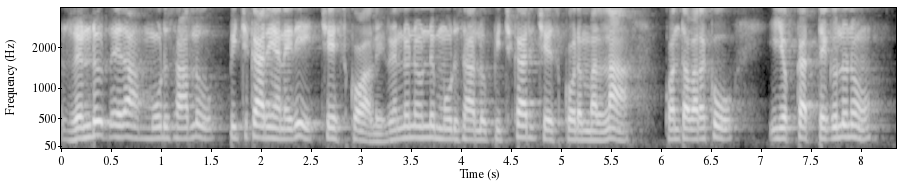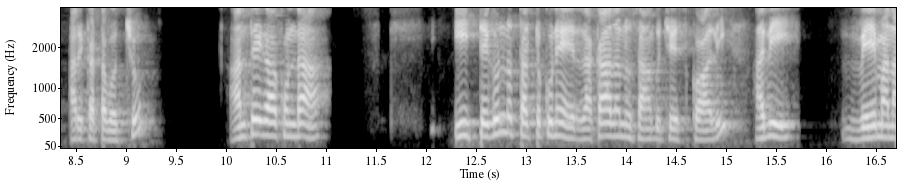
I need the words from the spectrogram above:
రెండు లేదా మూడు సార్లు పిచికారీ అనేది చేసుకోవాలి. రెండు నుండి మూడు సార్లు పిచికారీ చేసుకోవడం వలన కొంతవరకు ఈ యొక్క తెగులును అరికట్టవచ్చు. అంతేకాకుండా ఈ తెగులను తట్టుకునే రకాలను సాగు చేసుకోవాలి. అవి వేమన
